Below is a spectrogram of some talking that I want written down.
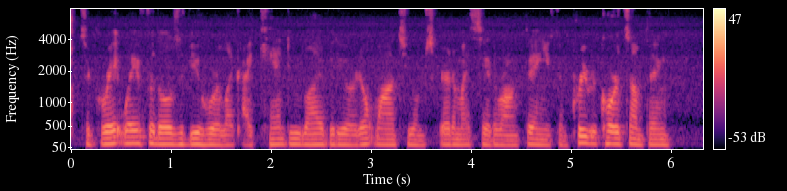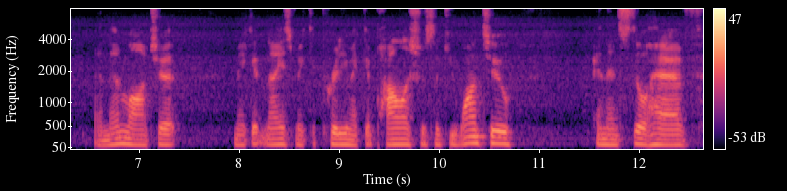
It's a great way for those of you who are like, I can't do live video or don't want to. I'm scared I might say the wrong thing. You can pre-record something and then launch it. Make it nice, make it pretty, make it polished just like you want to, and then still have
